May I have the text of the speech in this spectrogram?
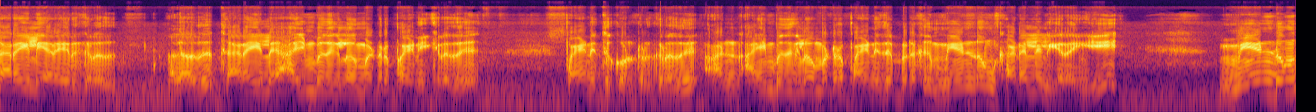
தரையில் ஏற இருக்கிறது. அதாவது தரையில் ஐம்பது கிலோமீட்டர் பயணிக்கிறது பயணித்து கொண்டிருக்கிறது. அன் ஐம்பது கிலோமீட்டர் பயணித்த பிறகு மீண்டும் கடலில் இறங்கி மீண்டும்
